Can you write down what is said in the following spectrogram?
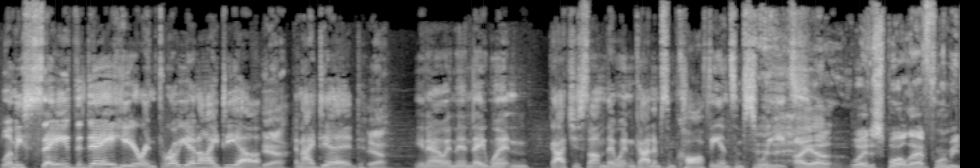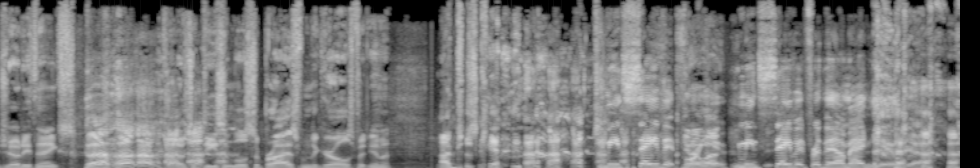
let me save the day here and throw you an idea. Yeah. and I did. Yeah. you know. And then they went and got you something. They went and got him some coffee and some sweets. I uh, Uh, way to spoil that for me, Jody. Thanks. I thought it was a decent little surprise from the girls, but you know, I'm just kidding. you mean save it for know you? You mean save it for them and you? Yeah.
